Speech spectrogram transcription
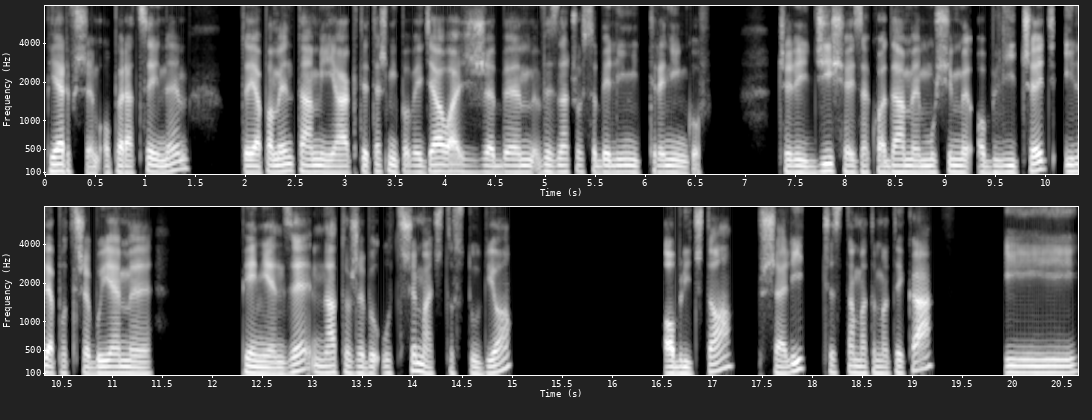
pierwszym operacyjnym, to ja pamiętam, jak ty też mi powiedziałaś, żebym wyznaczył sobie limit treningów. Czyli dzisiaj zakładamy, musimy obliczyć, ile potrzebujemy pieniędzy na to, żeby utrzymać to studio. Oblicz to, przelicz, czysta matematyka i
